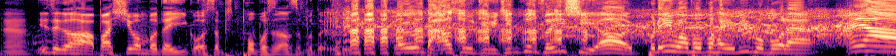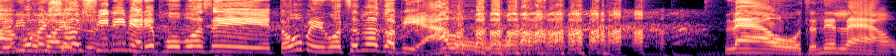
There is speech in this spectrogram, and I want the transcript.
嗯嗯，你这个哈，把希望抱在一个是婆婆身上是不对的，要用大数据精准分析啊，不得王婆婆还有李婆婆呢。哎呀，我们小区里面的婆婆噻，都被我整了个遍了。难哦，真的难哦。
